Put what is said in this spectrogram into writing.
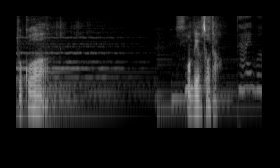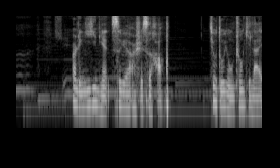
不过我没有做到。二零一一年四月二十四号，就读永中以来，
